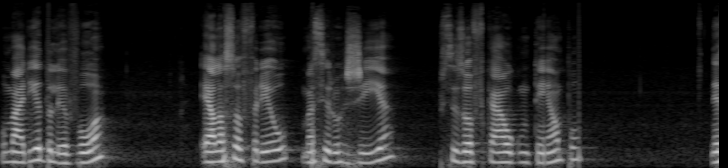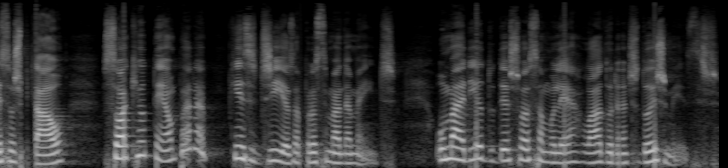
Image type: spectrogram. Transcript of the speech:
o marido levou, ela sofreu uma cirurgia, precisou ficar algum tempo nesse hospital, só que o tempo era 15 dias aproximadamente. O marido deixou essa mulher lá durante dois meses.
